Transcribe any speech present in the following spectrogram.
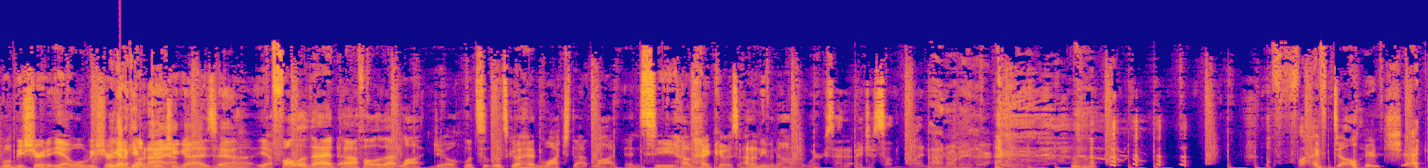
We'll be sure to yeah, we'll be sure We gotta to keep an update eye you guys and yeah. uh, yeah, follow that uh, follow that lot, Joe. Let's let's go ahead and watch that lot and see how that goes. I don't even know how that works. I, I just saw the button. I don't either. Five dollar check.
